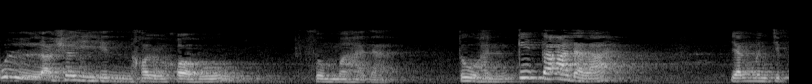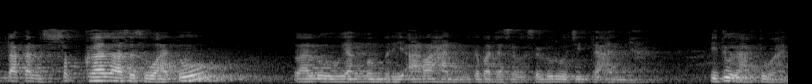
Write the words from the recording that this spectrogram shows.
kulla syai'in khalqahu thumma hada. Tuhan kita adalah yang menciptakan segala sesuatu lalu yang memberi arahan kepada seluruh ciptaannya. Itulah Tuhan.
